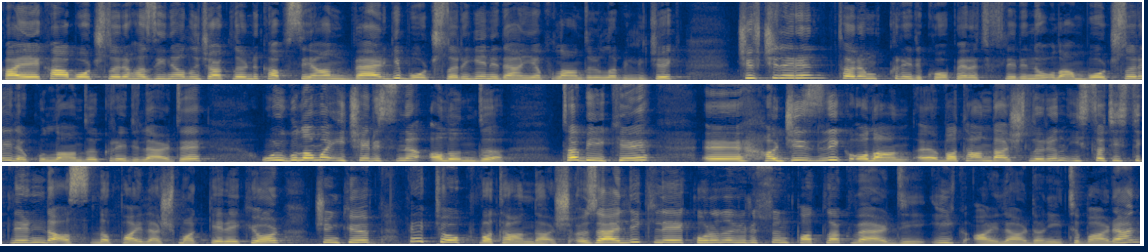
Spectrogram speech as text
KYK borçları, hazine alacaklarını kapsayan vergi borçları yeniden yapılandırılabilecek. Çiftçilerin tarım kredi kooperatiflerine olan borçlarıyla kullandığı kredilerde uygulama içerisine alındı. Tabii ki e, hacizlik olan e, vatandaşların istatistiklerini de aslında paylaşmak gerekiyor. Çünkü pek çok vatandaş özellikle koronavirüsün patlak verdiği ilk aylardan itibaren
